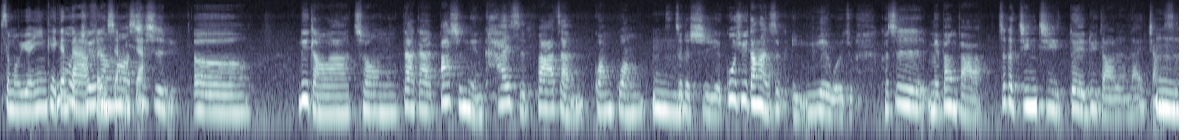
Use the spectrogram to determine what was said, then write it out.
什么原因？可以跟大家分享一下。其实呃。绿岛啊，从大概八十年开始发展观光这个事业，嗯、过去当然是以渔业为主，可是没办法，这个经济对绿岛人来讲是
